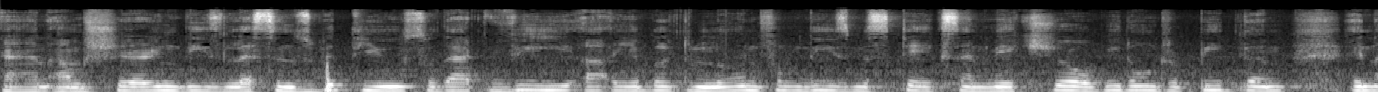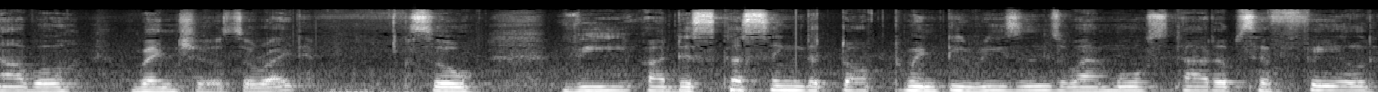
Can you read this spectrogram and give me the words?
and I'm sharing these lessons with you so that we are able to learn from these mistakes and make sure we don't repeat them in our ventures. All right. So, we are discussing the top 20 reasons why most startups have failed,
